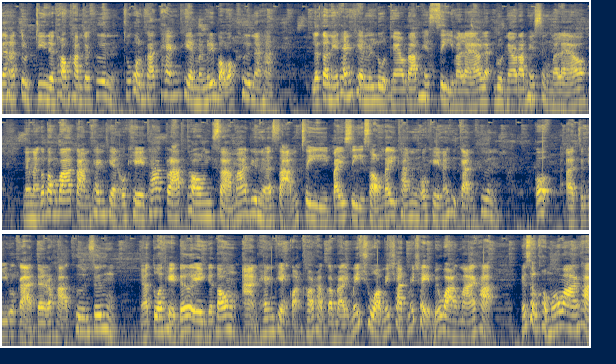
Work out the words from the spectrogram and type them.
นะคะตรุษจีนเดี๋ยวทองคำจะขึ้น ทุกคนคะแท่งเทียนมันไม่ได้บอกว่าขึ้นนะคะแล้วตอนนี้แท่งเทียนมันหลุดแนวรับ H4 มาแล้วและหลุดแนวรับ H1 มาแล้ว ดังนั้นก็ต้องว่าตามแท่งเทียนโอเค ถ้ากราฟทองสามารถยืนเหนือ 3 4 ไป 4 2 ได้อีกครั้งหนึ่งโอเคนั่นคือการขึ้น ก็อาจจะมีโอกาสได้ราคาขึ้น ซึ่งนะตัวเทรดเดอร์เองจะต้องอ่านแท่งเทียนก่อนเข้าทำกำไรไม่ชัวร์ไม่ชัดไม่เทรดไม่วางไม้ค่ะ ในส่วนของเมื่อวานค่ะ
